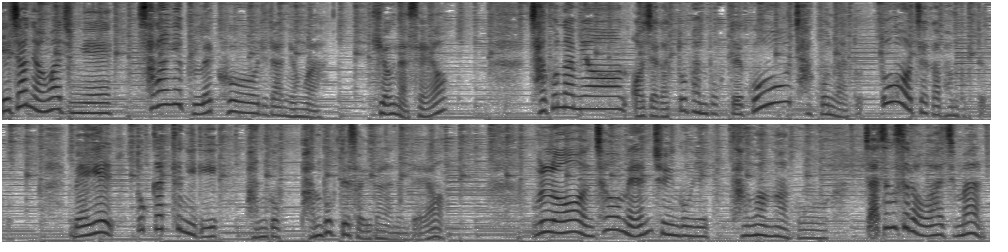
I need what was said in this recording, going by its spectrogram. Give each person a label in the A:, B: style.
A: 예전 영화 중에 사랑의 블랙홀이란 영화 기억나세요? 자고 나면 어제가 또 반복되고 자고 나도 또 어제가 반복되고 매일 똑같은 일이 반복, 반복돼서 일어나는데요. 물론 처음엔 주인공이 당황하고 짜증스러워 하지만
